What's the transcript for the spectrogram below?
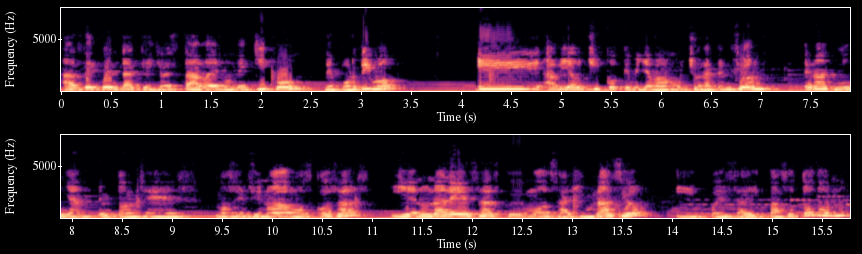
Haz de cuenta que yo estaba en un equipo deportivo y había un chico que me llamaba mucho la atención. Era niña, entonces nos insinuábamos cosas y en una de esas fuimos al gimnasio y pues ahí pasó todo, ¿no?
